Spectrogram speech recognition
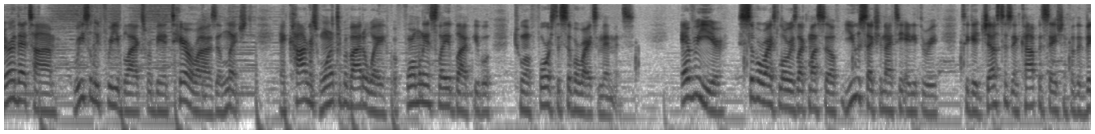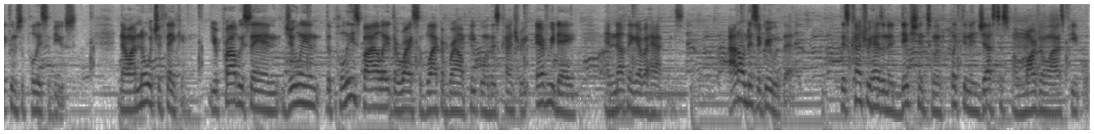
During that time, recently freed blacks were being terrorized and lynched, and Congress wanted to provide a way for formerly enslaved black people to enforce the Civil Rights Amendments. Every year, civil rights lawyers like myself use Section 1983 to get justice and compensation for the victims of police abuse. Now, I know what you're thinking. You're probably saying, Julian, the police violate the rights of black and brown people in this country every day, and nothing ever happens. I don't disagree with that. This country has an addiction to inflicting injustice on marginalized people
